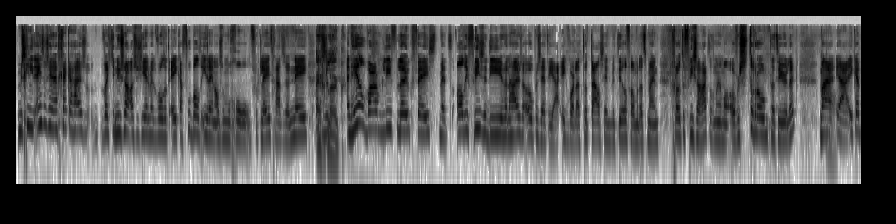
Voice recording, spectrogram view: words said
misschien niet eens zozeer een gekke huis... wat je nu zou associëren met bijvoorbeeld het EK voetbal... dat iedereen als een mongool verkleed gaat en zo. Nee. Echt is een- leuk. Een heel warm, lief, leuk feest... met al die Friesen die hun huizen openzetten. Ja, ik word daar totaal sentimenteel van. Maar dat is mijn grote Friese hart dat dan helemaal overstroomt natuurlijk. Maar ja, ik heb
